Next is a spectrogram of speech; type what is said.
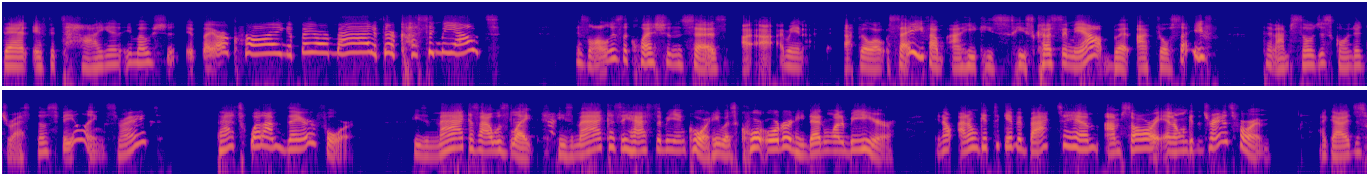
Then if it's high in emotion, if they are crying, if they are mad, if they're cussing me out, as long as the question says, I, I, I mean, I feel safe. I'm, I, he, he's, he's cussing me out, but I feel safe. Then I'm still just going to address those feelings, right? That's what I'm there for. He's mad because I was late. He's mad because he has to be in court. He was court ordered and he doesn't want to be here. You know, I don't get to give it back to him. I'm sorry. And I don't get to transfer him. I got to just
